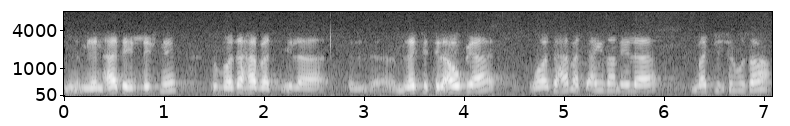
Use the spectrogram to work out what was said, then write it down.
من هذه اللجنة ثم ذهبت إلى ال- لجنة الأوبئة وذهبت أيضا إلى مجلس الوزراء.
